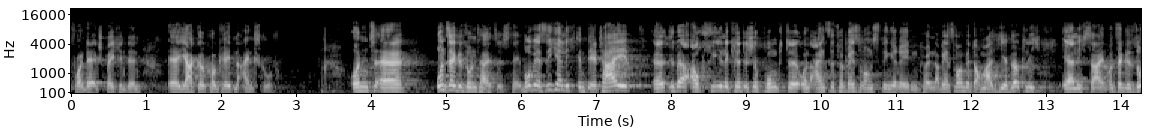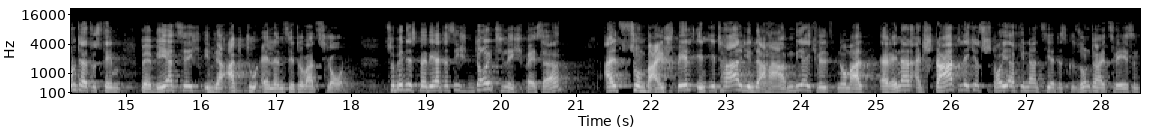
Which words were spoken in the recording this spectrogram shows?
von der entsprechenden äh, ja, konkreten Einstufung. Und, äh, unser Gesundheitssystem, wo wir sicherlich im Detail äh, über auch viele kritische Punkte und Einzelverbesserungsdinge reden können. Aber jetzt wollen wir doch einmal hier wirklich ehrlich sein. Unser Gesundheitssystem bewährt sich in der aktuellen Situation. Zumindest bewährt es sich deutlich besser als z. B. in Italien. Da haben wir, ich will nur einmal erinnern, ein staatliches, steuerfinanziertes Gesundheitswesen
